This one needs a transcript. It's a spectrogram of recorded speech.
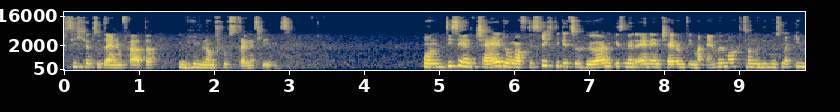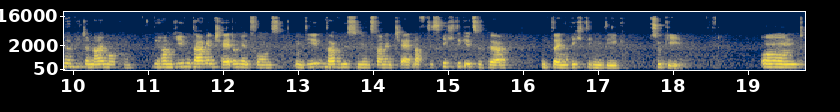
Sicher zu deinem Vater im Himmel am Schluss deines Lebens. Und diese Entscheidung, auf das Richtige zu hören, ist nicht eine Entscheidung, die man einmal macht, sondern die muss man immer wieder neu machen. Wir haben jeden Tag Entscheidungen vor uns und jeden Tag müssen wir uns dann entscheiden, auf das Richtige zu hören und den richtigen Weg zu gehen. Und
